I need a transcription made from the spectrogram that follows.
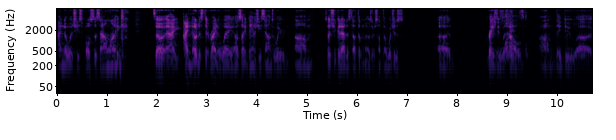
I know what she's supposed to sound like. So I I noticed it right away. I was like, damn, she sounds weird. Um, so she could have a stuffed up nose or something, which is uh crazy with how um they do uh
